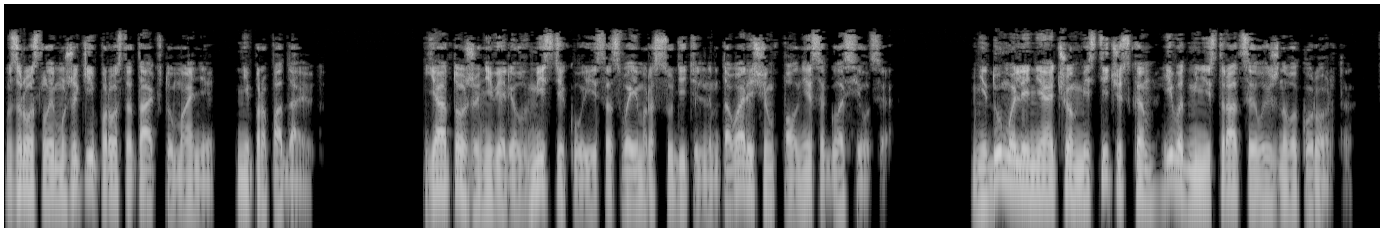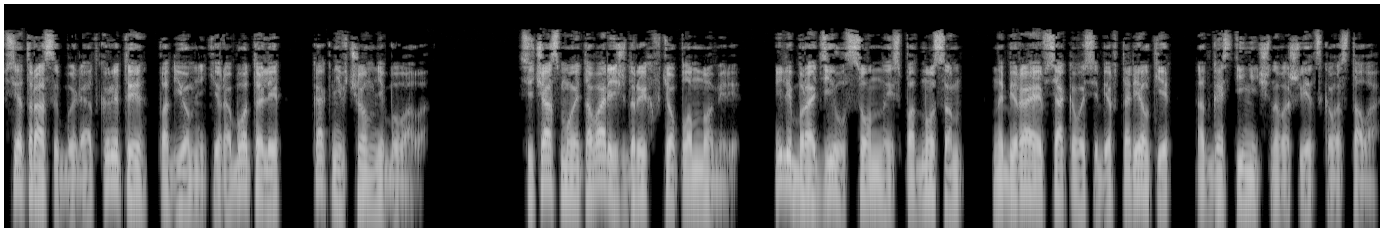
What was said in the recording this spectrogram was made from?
взрослые мужики просто так в тумане не пропадают. Я тоже не верил в мистику и со своим рассудительным товарищем вполне согласился. Не думали ни о чем мистическом и в администрации лыжного курорта. Все трассы были открыты, подъемники работали, как ни в чем не бывало. Сейчас мой товарищ дрых в теплом номере или бродил сонный с подносом, набирая всякого себе в тарелки от гостиничного шведского стола.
